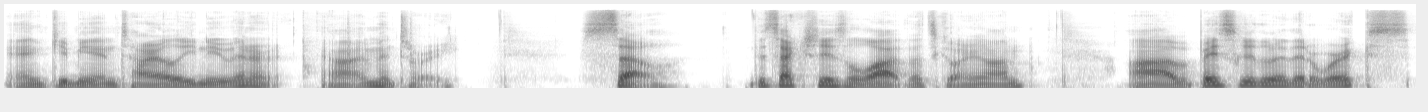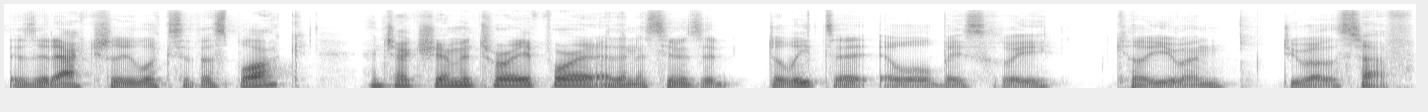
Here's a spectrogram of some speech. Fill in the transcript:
and give me an entirely new uh, inventory. So this actually is a lot that's going on. Uh, but basically the way that it works is it actually looks at this block and checks your inventory for it. And then as soon as it deletes it, it will basically kill you and do other stuff.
